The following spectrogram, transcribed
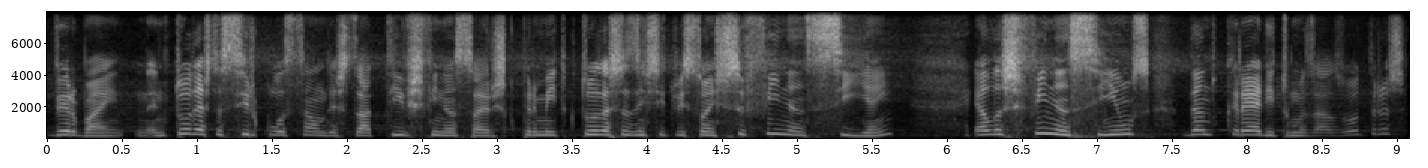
ver bem, em toda esta circulação destes ativos financeiros que permite que todas estas instituições se financiem, elas financiam-se dando crédito umas às outras,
